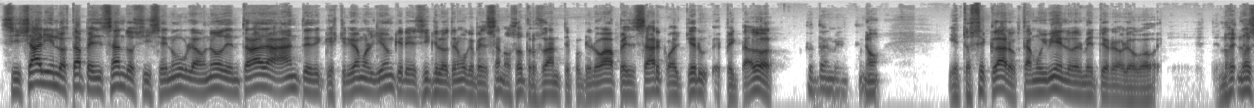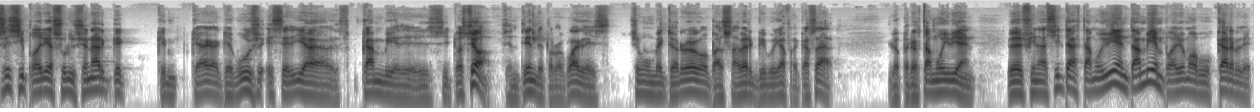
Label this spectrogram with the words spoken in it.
si ya alguien lo está pensando si se nubla o no de entrada antes de que escribamos el guion, quiere decir que lo tenemos que pensar nosotros antes, porque lo va a pensar cualquier espectador. Totalmente. ¿No? Y entonces, claro, está muy bien lo del meteorólogo. No, sé si podría solucionar que, haga que Bush ese día cambie de situación, ¿se entiende? Por lo cual es, soy un meteorólogo para saber que voy a fracasar. pero está muy bien. Lo del financista está muy bien también, podríamos buscarle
